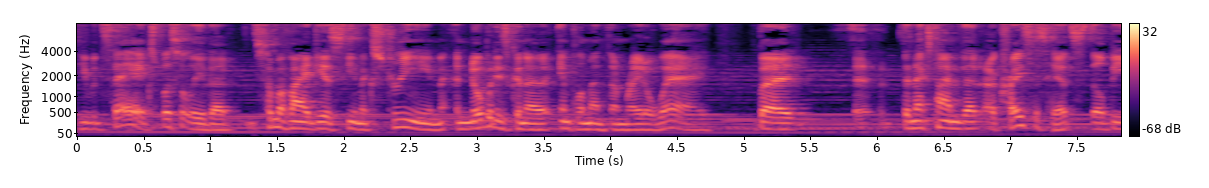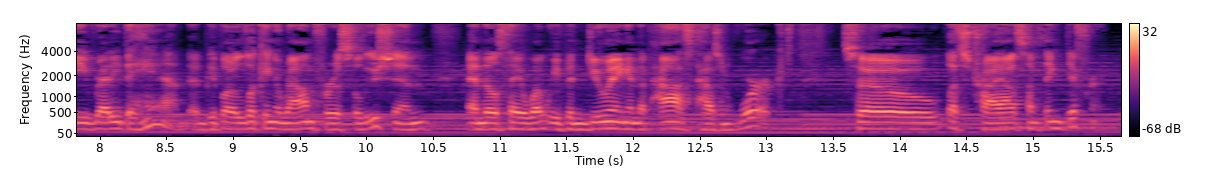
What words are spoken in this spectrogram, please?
He would say explicitly that some of my ideas seem extreme and nobody's going to implement them right away. But uh, the next time that a crisis hits, they'll be ready to hand. And people are looking around for a solution and they'll say, what we've been doing in the past hasn't worked. So let's try out something different.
